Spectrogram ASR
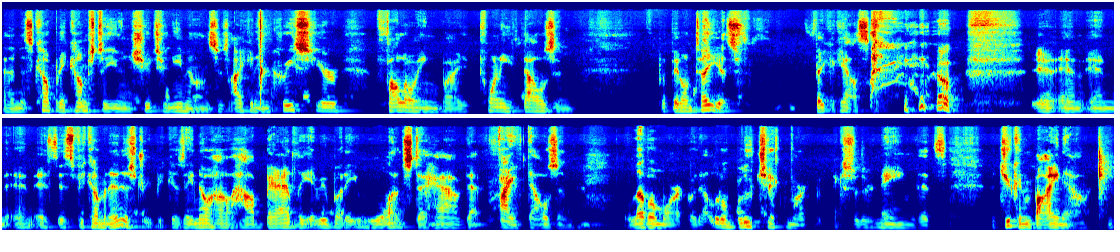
and then this company comes to you and shoots you an email and says, "I can increase your following by twenty thousand, but they don't tell you it's fake accounts. you know, and and and, and it's, it's become an industry because they know how how badly everybody wants to have that five thousand level mark or that little blue check mark next to their name that's that you can buy now. You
